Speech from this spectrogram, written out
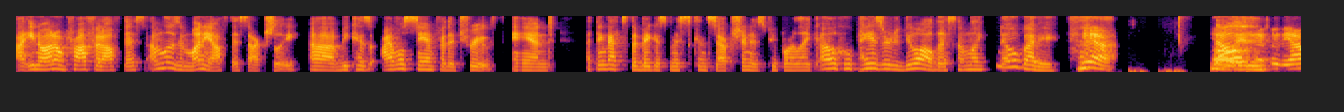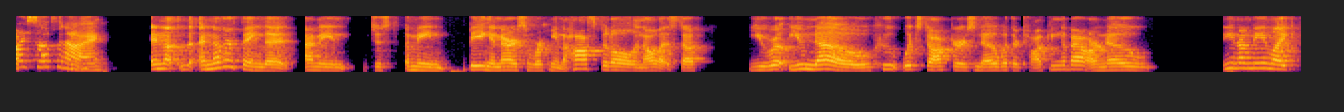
I, you know, I don't profit off this. I'm losing money off this actually, uh, because I will stand for the truth. And I think that's the biggest misconception is people are like, oh, who pays her to do all this? I'm like, nobody. Yeah. No, and- exactly the opposite. Myself and I. And another thing that I mean, just I mean, being a nurse and working in the hospital and all that stuff, you re- you know who which doctors know what they're talking about or know, you know what I mean? Like,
